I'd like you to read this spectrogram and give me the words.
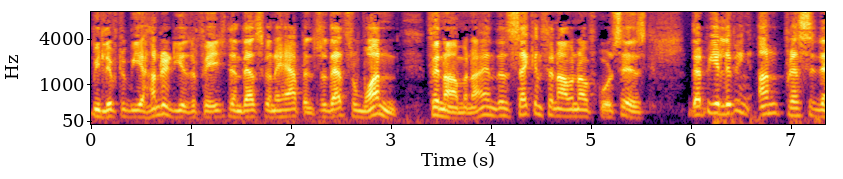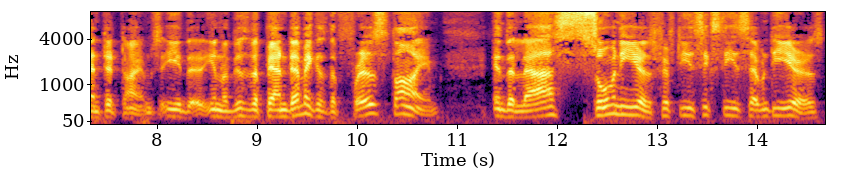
We live to be 100 years of age, then that's going to happen. So that's one phenomena. And the second phenomena, of course, is that we are living unprecedented times. Either, you know, this is the pandemic is the first time in the last so many years, 50, 60, 70 years,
